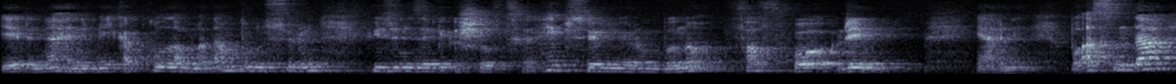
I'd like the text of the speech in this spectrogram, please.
yerine hani make-up kullanmadan bunu sürün. Yüzünüze bir ışıltı. Hep söylüyorum bunu. Favorim. Yani bu aslında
